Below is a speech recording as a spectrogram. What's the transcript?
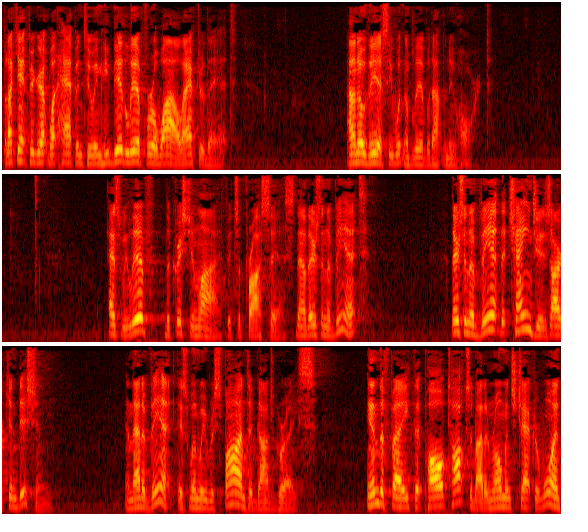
But I can't figure out what happened to him. He did live for a while after that. I know this. He wouldn't have lived without the new heart. As we live the Christian life, it's a process. Now there's an event. There's an event that changes our condition. And that event is when we respond to God's grace in the faith that Paul talks about in Romans chapter 1.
